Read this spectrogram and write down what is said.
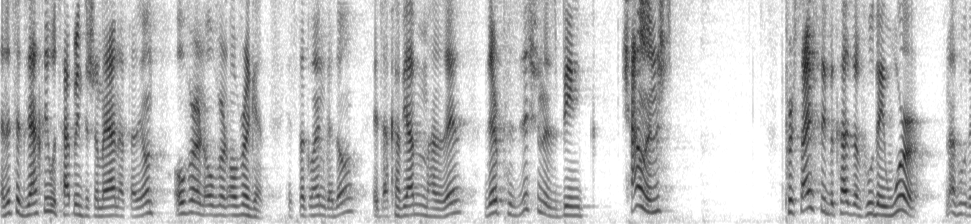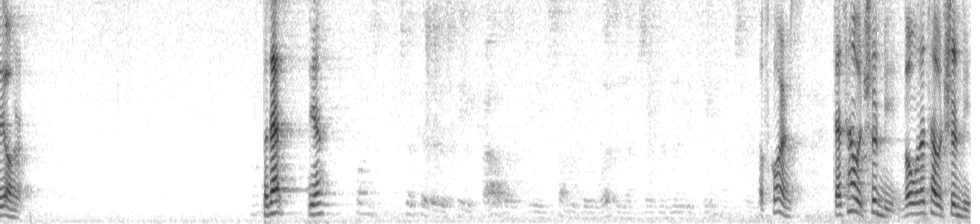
And that's exactly what's happening to Shemaiah and Avtalion over and over and over again. It's the Kohen Gadol, it's Akavia ben Mahalel. Their position is being challenged precisely because of who they were, not who they are. But that, yeah? Of course. That's how it should be. But that's how it should be.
